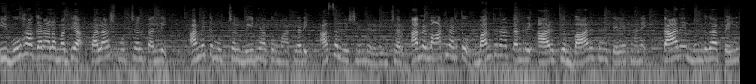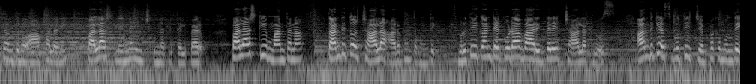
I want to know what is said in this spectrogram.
ఈ ఊహాగానాల మధ్య పలాష్ ముచ్చల్ తల్లి అమిత ముచ్చల్ మీడియాతో మాట్లాడి అసలు విషయం వెల్లడించారు. ఆమె మాట్లాడుతూ బంధన తండ్రి ఆరోగ్యం బాలేదని తెలియగానే తానే ముందుగా పెళ్ళి తంతును ఆపాలని పలాష్ నిర్ణయించుకున్నట్లు తెలిపారు. పలాష్కి మంతన తండ్రితో చాలా అనుబంధం ఉంది స్మృతి కంటే కూడా వారిద్దరే చాలా క్లోజ్. అందుకే స్మృతి చెప్పకముందే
